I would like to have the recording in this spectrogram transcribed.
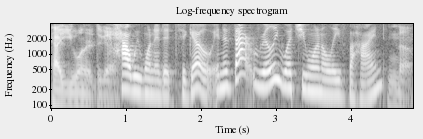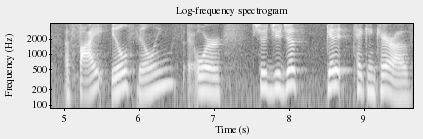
How you wanted it to go. how we wanted it to go. And is that really what you want to leave behind? No. a fight, ill feelings, or should you just get it taken care of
